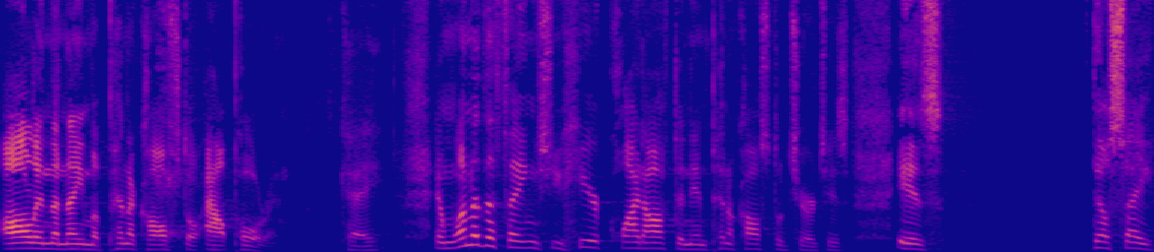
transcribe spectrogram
all in the name of Pentecostal outpouring. Okay? And one of the things you hear quite often in Pentecostal churches is they'll say,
